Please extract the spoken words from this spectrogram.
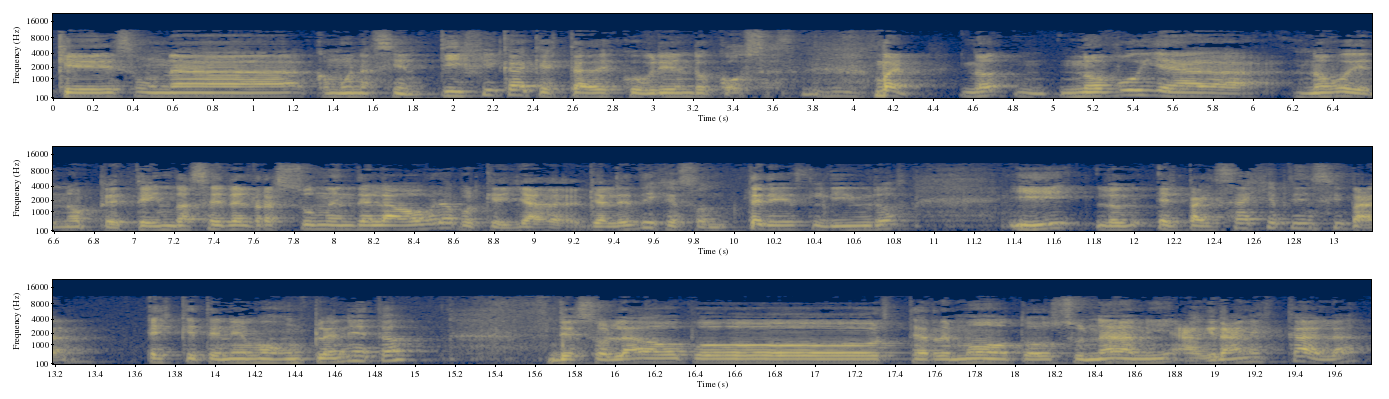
que es una como una científica que está descubriendo cosas. Bueno, no, no voy a no voy no pretendo hacer el resumen de la obra porque ya, ya les dije son tres libros y el paisaje principal es que tenemos un planeta desolado por terremotos, tsunami a gran escala,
